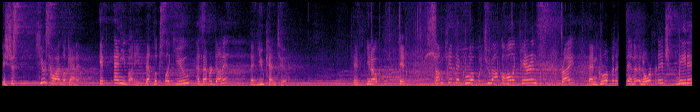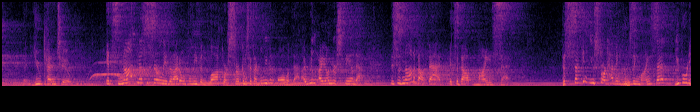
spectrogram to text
is just here's how I look at it. If anybody that looks like you has ever done it, then you can too. If you know, if some kid that grew up with two alcoholic parents, right, and grew up in, a, in an orphanage made it, then you can too. It's not necessarily that I don't believe in luck or circumstance. I believe in all of that. I really I understand that. This is not about that. It's about mindset. The second you start having losing mindset, you've already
